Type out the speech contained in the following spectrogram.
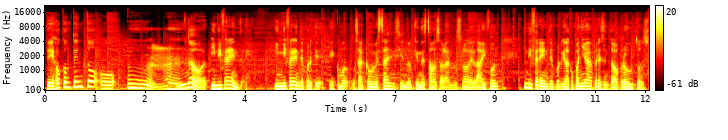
¿Te dejó contento o...? No, indiferente. Indiferente, porque eh, como, o sea, como me estás diciendo que no estamos hablando solo del iPhone, indiferente porque la compañía ha presentado productos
